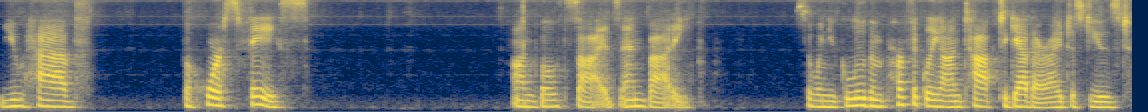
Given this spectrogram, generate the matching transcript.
you have the horse face on both sides and body. So when you glue them perfectly on top together, I just used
